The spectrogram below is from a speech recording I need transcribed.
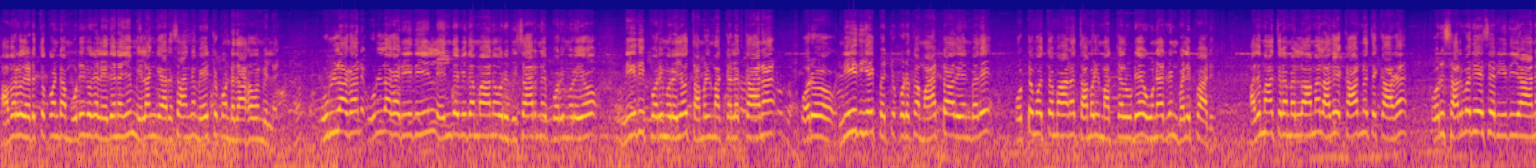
அவர்கள் எடுத்துக்கொண்ட முடிவுகள் எதனையும் இலங்கை அரசாங்கம் ஏற்றுக்கொண்டதாகவும் இல்லை. உள்ளக உள்ளக ரீதியில் எந்த விதமான ஒரு விசாரணை பொறிமுறையோ நீதி பொறிமுறையோ தமிழ் மக்களுக்கான ஒரு நீதியை பெற்றுக் கொடுக்க மாட்டாது என்பது ஒட்டுமொத்தமான தமிழ் மக்களுடைய உணர்வின் வெளிப்பாடு. அது மாத்திரமல்லாமல் அதே காரணத்துக்காக ஒரு சர்வதேச ரீதியான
